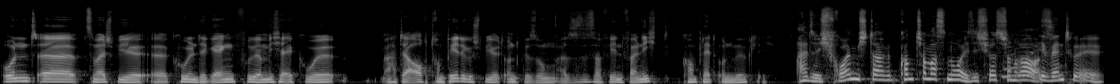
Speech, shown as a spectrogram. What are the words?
Und äh, zum Beispiel äh, Cool in the Gang, früher Michael Cool, hat er auch Trompete gespielt und gesungen. Also es ist auf jeden Fall nicht komplett unmöglich. Also ich freue mich, da kommt schon was Neues. Ich höre es schon raus. Eventuell.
